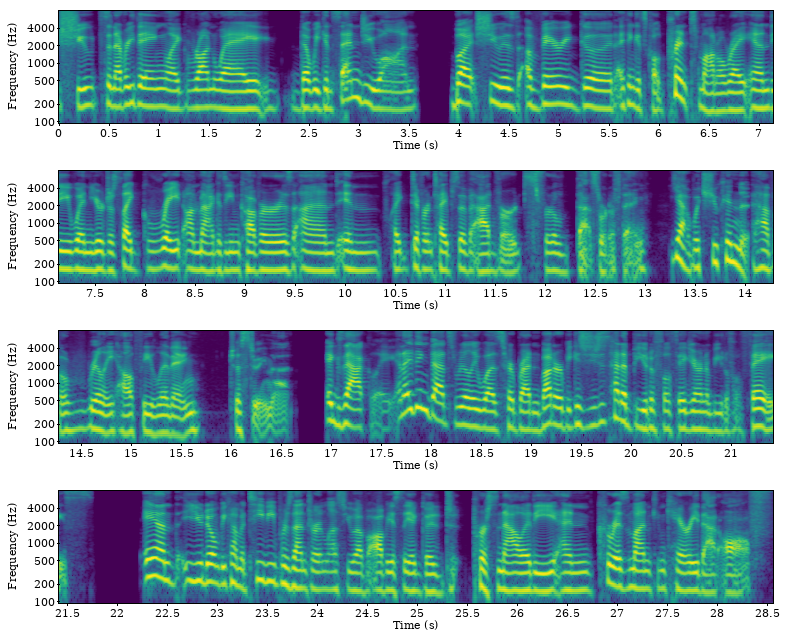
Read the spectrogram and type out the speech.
shoots and everything, like runway that we can send you on but she was a very good, I think it's called print model, right, Andie? When you're just like great on magazine covers and in like different types of adverts for that sort of thing. Yeah, which you can have a really healthy living just doing that. Exactly. And I think that's really was her bread and butter because she just had a beautiful figure and a beautiful face. And you don't become a TV presenter unless you have obviously a good personality and charisma and can carry that off.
